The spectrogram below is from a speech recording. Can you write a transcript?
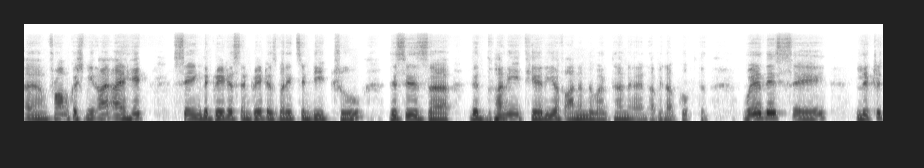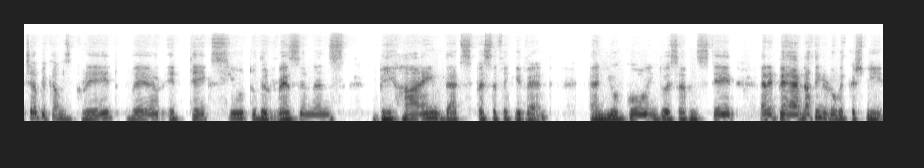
um, from Kashmir. I, I, hate saying the greatest and greatest, but it's indeed true. This is uh, the Dhwani theory of Anandavardhan and Abhinav Gupta, where they say literature becomes great where it takes you to the resonance behind that specific event. And you go into a certain state and it may have nothing to do with kashmir.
